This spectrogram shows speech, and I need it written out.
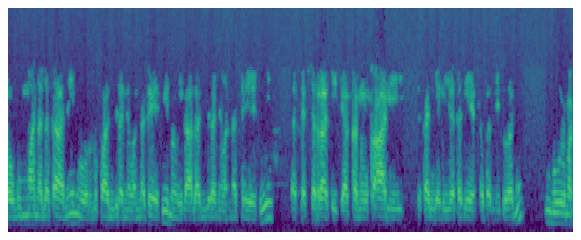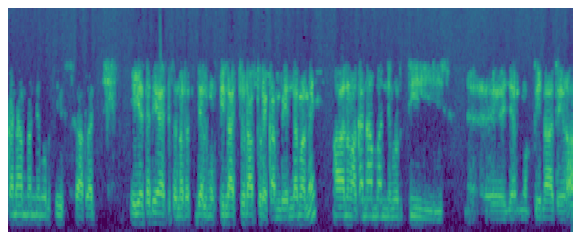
loogummaan ala ta'anii nu hordofaan jiran wanna ta'ee fi nu ilaalaan jiran wanna ta'ee fi dhaddacharraatiiti akka nu ka'anii kan jedhu iyyata dhiyeeffatanii turani. Bu'uuruma kanaan manni murtiis irratti iyyata dhiyaate sanarratti jalmurtii laachuudhaaf ture kan beellamame. Haaluma kanaan manni murtii jalmurtii laateera.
